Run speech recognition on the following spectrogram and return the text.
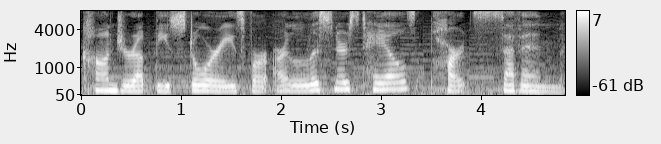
conjure up these stories for our listeners' tales, part 7.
